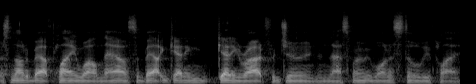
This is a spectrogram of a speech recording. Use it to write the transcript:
it's not about playing well now, it's about getting, getting right for June, and that's when we want to still be playing.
